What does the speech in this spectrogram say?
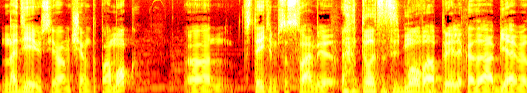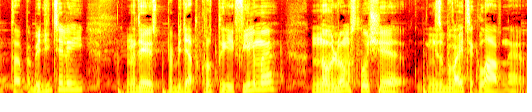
надеюсь, я вам чем-то помог. Э, встретимся с вами 27 апреля, когда объявят победителей. Надеюсь, победят крутые фильмы. Но в любом случае, не забывайте главное.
